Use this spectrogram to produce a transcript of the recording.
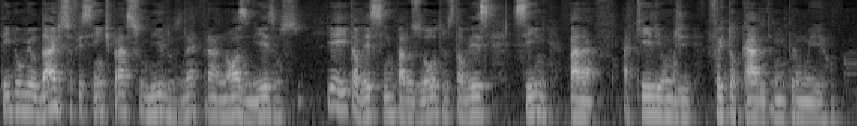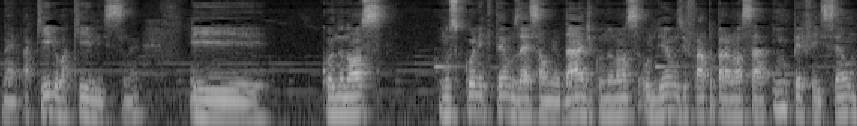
tendo humildade suficiente para assumi-los, né? Para nós mesmos, e aí, talvez sim para os outros, talvez sim para aquele onde foi tocado também por um erro, né? Aquele ou aqueles, né? E quando nós nos conectamos a essa humildade, quando nós olhamos de fato para a nossa imperfeição,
